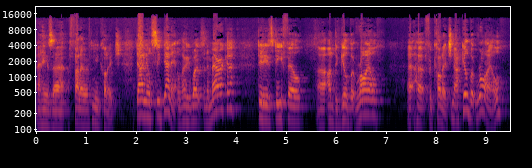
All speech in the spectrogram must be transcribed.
and he's a fellow of New College. Daniel C. Dennett, although he works in America, did his DPhil uh, under Gilbert Ryle at Hertford College. Now, Gilbert Ryle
